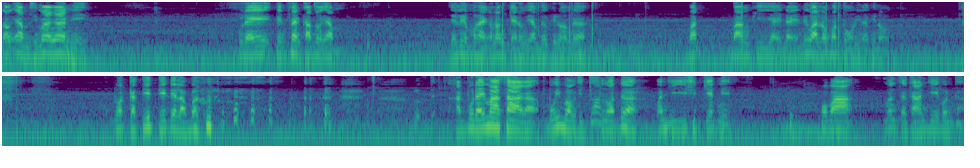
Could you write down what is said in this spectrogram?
น้องแอมสิมางานนี่ ผู้ใดเป็นแฟนคลับน้องแอมอย่าลืมมาให้กำลังใจน้องแอมเด้อพี่น้องเด้อวัดบางพีใหญ่ในหรือว่าหลวงพ่อโตนี่แหละพี่น้องรถกระติดติดได้ละเบิ้งอันผู้ใดมาซากอะบุ้ยมองสิจอดรถเด้อวันที่ยี่สิบเจ็ดนี่เพราะว่ามันสถานที่เพิ่นกะ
